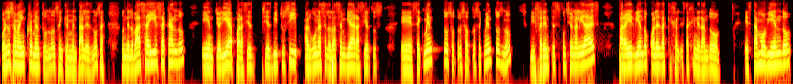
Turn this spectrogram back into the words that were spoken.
por eso se llama incremental, ¿no? O sea, incrementales, ¿no? O sea, donde lo vas a ir sacando y en teoría, para si es, si es B2C, algunas se las vas a enviar a ciertos eh, segmentos, otros a otros segmentos, ¿no? Diferentes funcionalidades para ir viendo cuál es la que está generando, está moviendo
